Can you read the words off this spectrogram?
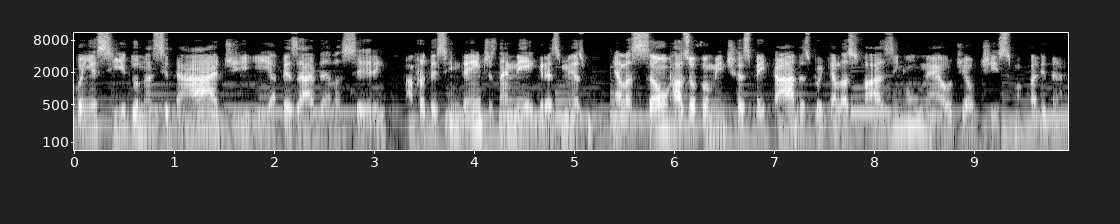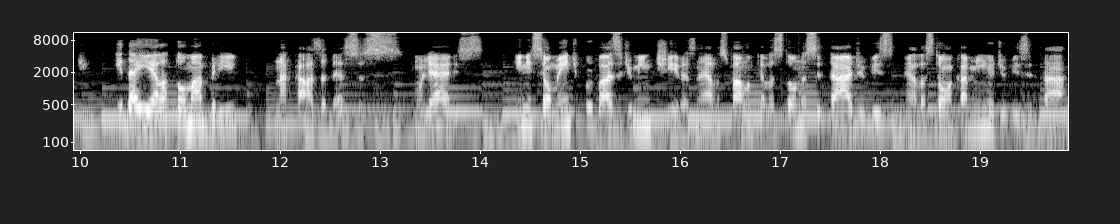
conhecido na cidade e apesar delas serem afrodescendentes, né, negras mesmo, elas são razoavelmente respeitadas porque elas fazem um mel de altíssima qualidade. E daí ela toma abrigo na casa dessas mulheres inicialmente por base de mentiras, né? Elas falam que elas estão na cidade, elas estão a caminho de visitar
